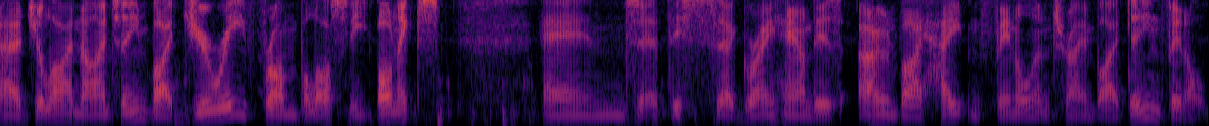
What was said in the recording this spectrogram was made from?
uh, July 19 by Jury from Velocity Onyx. And uh, this uh, greyhound is owned by Hayden Fennell and trained by Dean Fennell.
